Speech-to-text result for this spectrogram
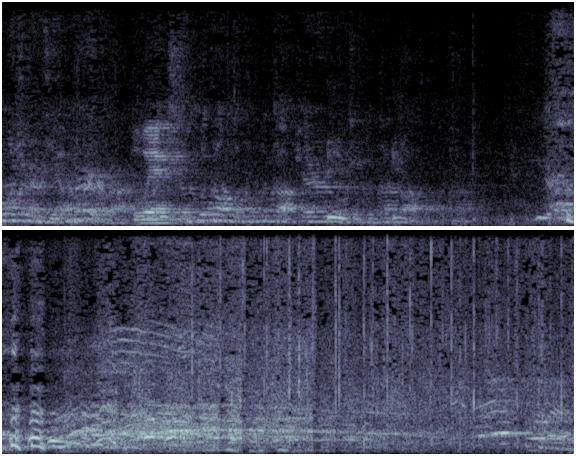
没事解闷儿吧。对吃葡萄不吐葡萄皮儿，不吃葡萄倒葡萄。哎，说的多，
